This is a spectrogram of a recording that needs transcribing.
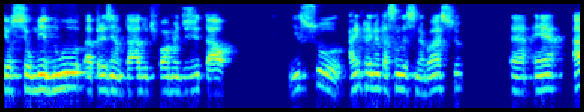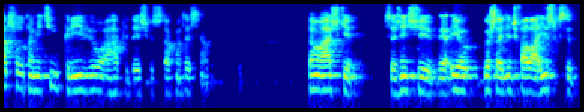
ter o seu menu apresentado de forma digital. Isso, a implementação desse negócio é, é absolutamente incrível a rapidez que isso está acontecendo. Então, acho que se a gente, é, eu gostaria de falar isso,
